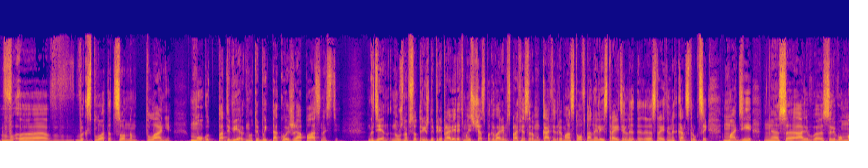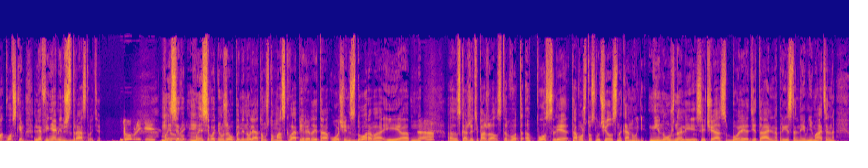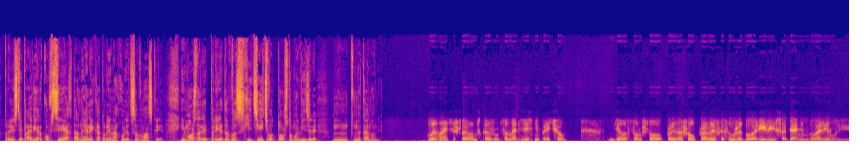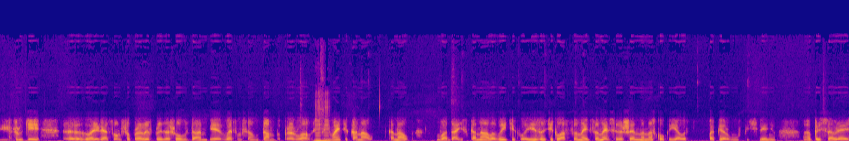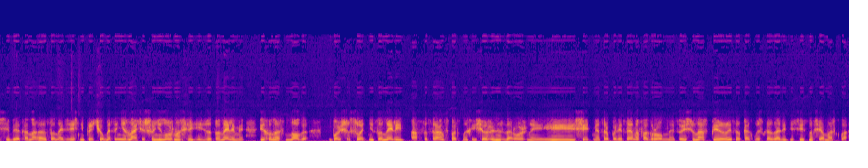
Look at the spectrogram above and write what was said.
в, в эксплуатационном плане могут подвергнуты быть такой же опасности – где нужно все трижды перепроверить. Мы сейчас поговорим с профессором кафедры мостов, тоннелей и строительных, э, э, строительных конструкций МАДИ э, с, с Львом Маковским. Лев Вениаминович, здравствуйте. Добрый день. Мы, Добрый день. мы сегодня уже упомянули о том, что Москва перерыта очень здорово. И э, да. э, скажите, пожалуйста, вот э, после того, что случилось накануне, не нужно ли сейчас более детально, пристально и внимательно провести проверку всех тоннелей, которые находятся в Москве? И можно ли предвосхитить вот то, что мы видели накануне? Вы знаете, что я вам скажу? Тоннель здесь ни при чем. Дело в том, что произошел прорыв, это уже говорили, и Собянин говорил, и другие э, говорили о том, что прорыв произошел в дамбе, в этом самом дамба прорвалась, угу. понимаете, канал, канал. Вода из канала вытекла и затекла в тоннель. Тоннель совершенно, насколько я вот по первому впечатлению э, представляю себе, э, тоннель здесь ни при чем. Это не значит, что не нужно следить за тоннелями. Их у нас много больше сотни тоннелей автотранспортных, еще железнодорожные, и сеть метрополитенов огромная. То есть у нас перерыта, как вы сказали, действительно вся Москва.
